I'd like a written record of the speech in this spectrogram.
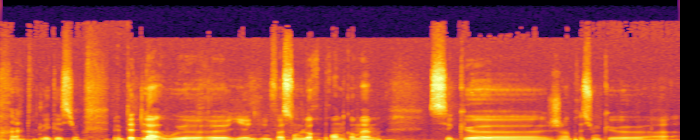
à, toutes les questions. Mais peut-être là où euh, euh, il y a une, façon de le reprendre quand même, c'est que euh, j'ai l'impression que à,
